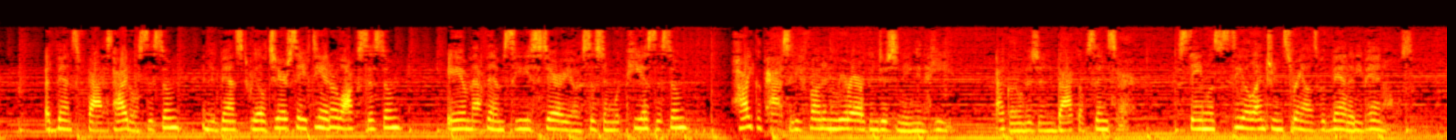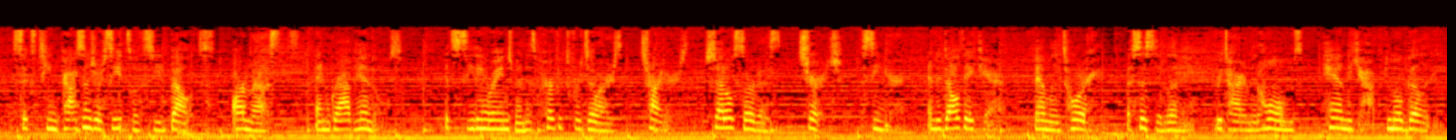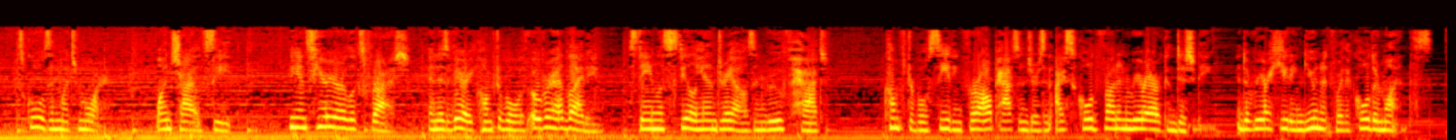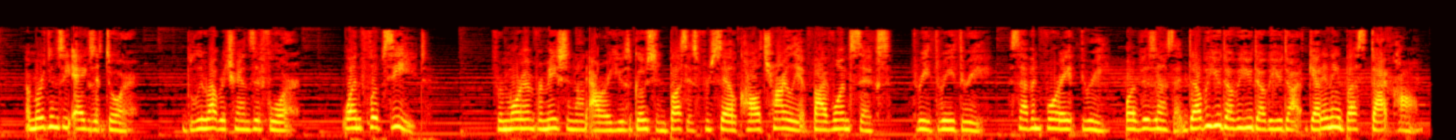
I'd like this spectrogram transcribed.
Advanced Fast Idle System, an advanced wheelchair safety interlock system, AM FM CD stereo system with PA system, high capacity front and rear air conditioning and heat, Echovision backup sensor, stainless steel entrance rails with vanity panels, 16 passenger seats with seat belts, armrests, and grab handles. Its seating arrangement is perfect for tours, charters, shuttle service, church, senior, and adult daycare, family touring assisted living, retirement homes, handicapped mobility, schools and much more. One child seat. The interior looks fresh, and is very comfortable with overhead lighting, stainless steel handrails and roof hatch. Comfortable seating for all passengers and ice-cold front and rear air conditioning, and a rear heating unit for the colder months. Emergency exit door. Blue rubber transit floor. One flip seat. For more information on our used Goshen buses for sale call Charlie at 516-333-7483, or visit us at www.getanybus.com.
